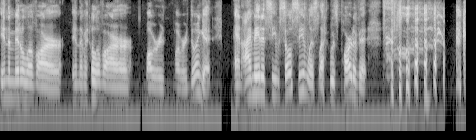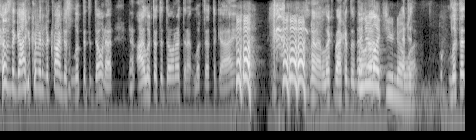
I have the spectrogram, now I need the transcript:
in the middle of our in the middle of our while we were while we were doing it, and I made it seem so seamless that it was part of it. Because the guy who committed the crime just looked at the donut, and I looked at the donut, then I looked at the guy, and then I looked back at the donut, and you're like, you know and what? looked at,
